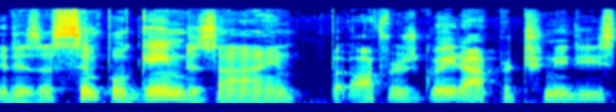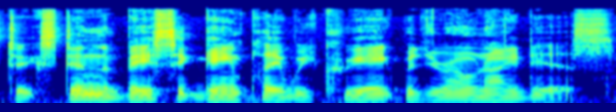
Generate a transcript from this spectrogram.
It is a simple game design, but offers great opportunities to extend the basic gameplay we create with your own ideas.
